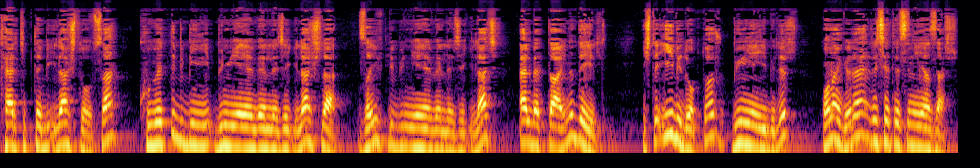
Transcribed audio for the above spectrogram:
terkipte bir ilaç da olsa kuvvetli bir bünyeye verilecek ilaçla zayıf bir bünyeye verilecek ilaç elbette aynı değil. İşte iyi bir doktor bünyeyi bilir, ona göre reçetesini yazar.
